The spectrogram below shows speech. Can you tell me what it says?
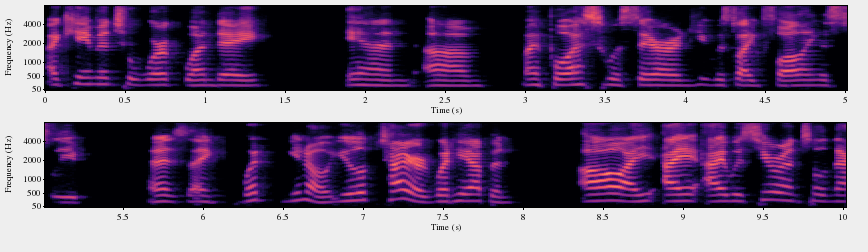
I came into work one day and um, my boss was there and he was like falling asleep. And it's like, what, you know, you look tired. What happened? Oh, I, I, I was here until 9.30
